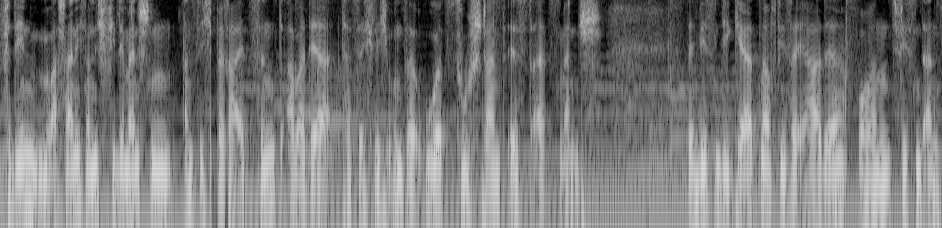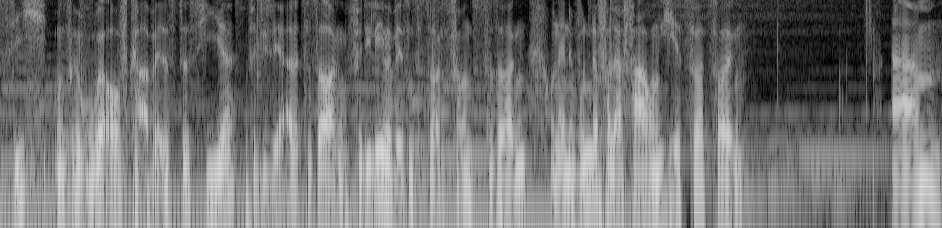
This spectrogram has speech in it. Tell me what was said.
für den wahrscheinlich noch nicht viele Menschen an sich bereit sind, aber der tatsächlich unser Urzustand ist als Mensch. Denn wir sind die Gärtner auf dieser Erde und wir sind an sich, unsere Uraufgabe ist es, hier für diese Erde zu sorgen, für die Lebewesen zu sorgen, für uns zu sorgen und eine wundervolle Erfahrung hier zu erzeugen. Ähm,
